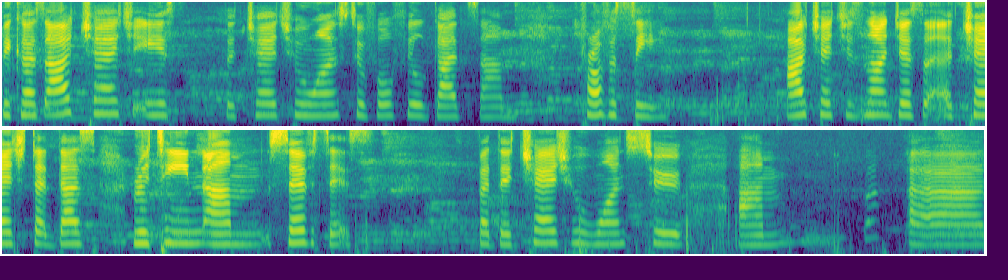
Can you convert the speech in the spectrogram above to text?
Because our church is the church who wants to fulfill God's um, prophecy. Our church is not just a church that does routine um, services, but the church who wants to um, uh,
